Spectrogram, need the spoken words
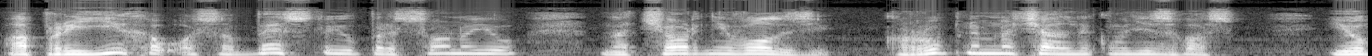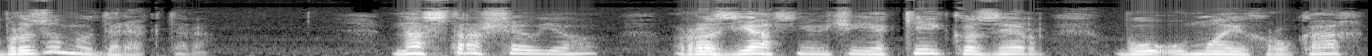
а приїхав особистою персоною на Чорній Волзі, крупним начальником лісгосп, і оброзумив директора. Настрашив його, роз'яснюючи, який козир був у моїх руках,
